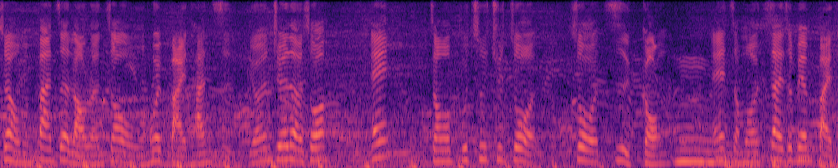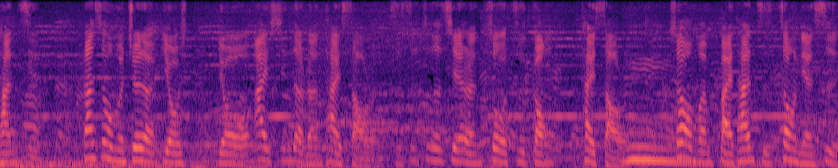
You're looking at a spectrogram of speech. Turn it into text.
所以我们办这老人周，我们会摆摊子。有人觉得说，哎，怎么不出去做做志工？嗯，哎，怎么在这边摆摊子？但是我们觉得有有爱心的人太少了，只是这些人做志工太少了，嗯，所以我们摆摊子重点是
